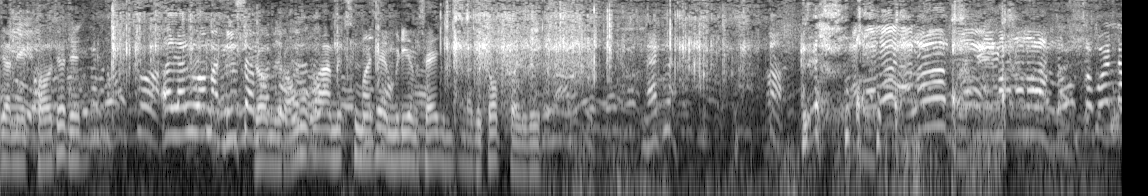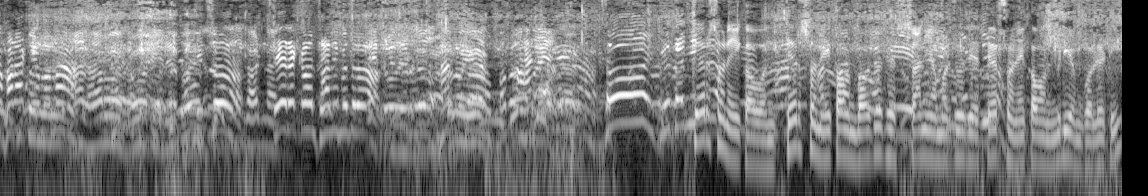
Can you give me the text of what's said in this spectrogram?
હજાર ને એક ભાવ થયો છે. અમુક આ મિક્સમાં છે મીડિયમ સાઈઝ બાકી ટોપ ક્વોલિટી તેરસો ને એકાવન, તેરસો ને એકાવન ભાવ છે, સાનિયા મરચું છે, તેરસો ને એકાવન મીડિયમ ક્વોલિટી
